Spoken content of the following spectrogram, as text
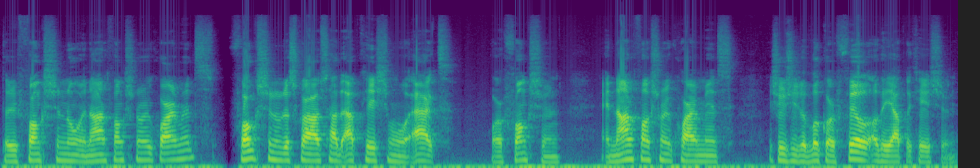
the functional and non-functional requirements. Functional describes how the application will act or function and non-functional requirements is you the look or feel of the application.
